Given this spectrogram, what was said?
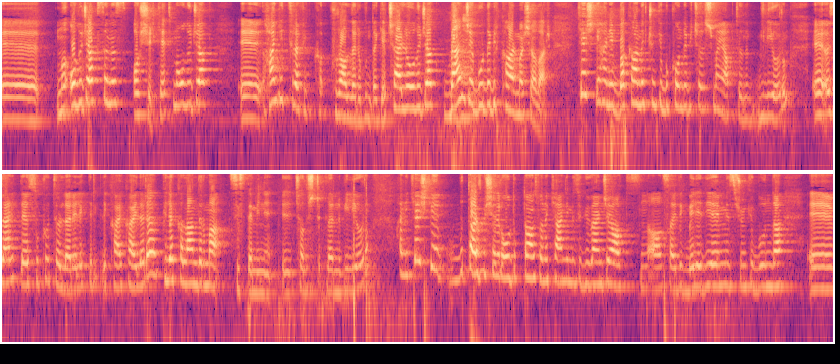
e, mı olacaksınız? O şirket mi olacak? E, hangi trafik kuralları bunda geçerli olacak? Bence burada bir karmaşa var. Keşke hani bakanlık çünkü bu konuda bir çalışma yaptığını biliyorum. E, özellikle scooterlar, elektrikli kaykaylara plakalandırma sistemini e, çalıştıklarını biliyorum. Hani keşke bu tarz bir şeyler olduktan sonra kendimizi güvence altına alsaydık. Belediyemiz çünkü bunda e,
